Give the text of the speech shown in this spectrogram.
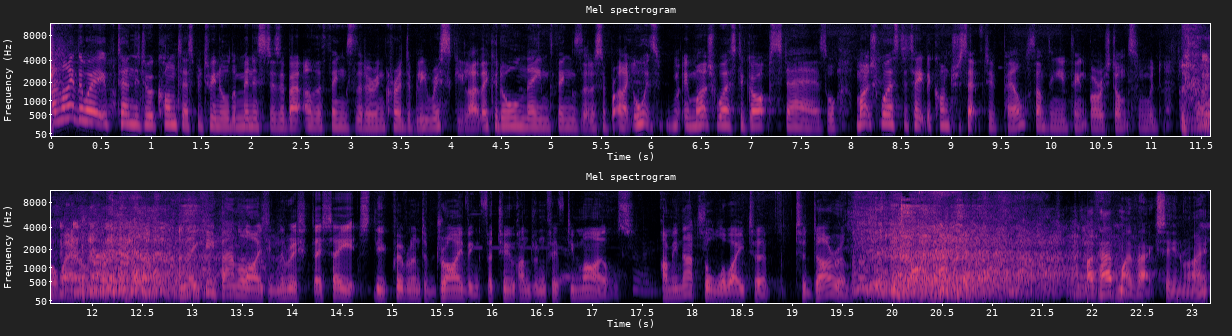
I like the way it turned into a contest between all the ministers about other things that are incredibly risky. Like they could all name things that are surpri- like, oh, it's much worse to go upstairs, or much worse to take the contraceptive pill, something you'd think Boris Johnson would be more aware of. and they keep analysing the risk. They say it's the equivalent of driving for 250 miles. I mean, that's all the way to, to Durham. I've had my vaccine, right?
